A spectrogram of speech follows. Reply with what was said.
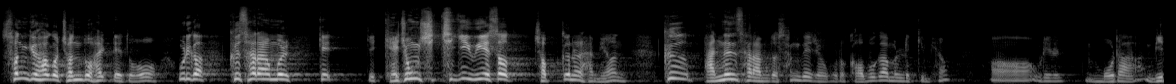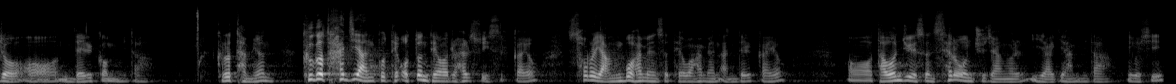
선교하고 전도할 때도 우리가 그 사람을 개종시키기 위해서 접근을 하면 그 받는 사람도 상대적으로 거부감을 느끼며 어, 우리를 몰아 밀어 어, 낼 겁니다. 그렇다면 그것 하지 않고 대- 어떤 대화를 할 수 있을까요? 서로 양보하면서 대화하면 안 될까요? 어, 다원주의에서는 새로운 주장을 이야기합니다. 이것이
